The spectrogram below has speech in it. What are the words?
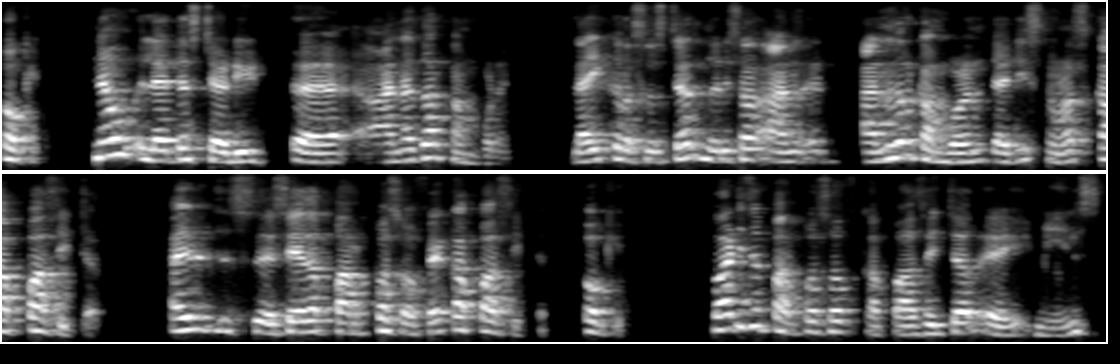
Okay, now let us study uh, another component. Like resistor, there is a, an, another component that is known as capacitor. I will say the purpose of a capacitor. Okay. What is the purpose of capacitor uh, means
